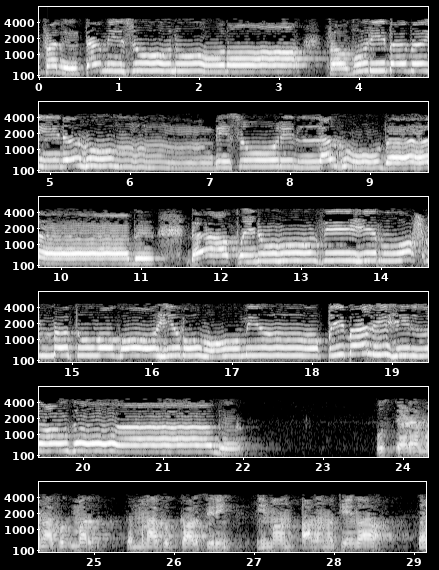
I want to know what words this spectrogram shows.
فالتمسوا نورا فضرب بينهم بسور له باب باطنه فيه الرحمة وظاهره من قبله العذاب اس جڑے منافق مرد تم منافق کال سیری ایمان آگا نہ کہیں گا، تم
